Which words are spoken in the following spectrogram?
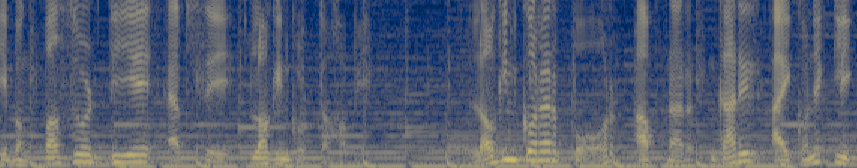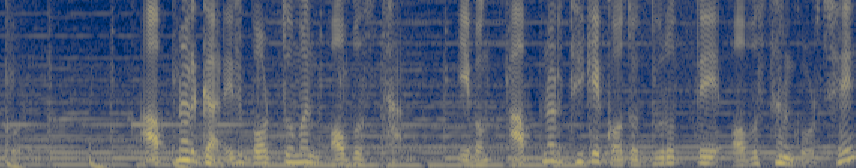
এবং পাসওয়ার্ড দিয়ে অ্যাপসে লগ করতে হবে। লগ করার পর আপনার গাড়ির আইকনে ক্লিক করুন। আপনার গাড়ির বর্তমান অবস্থান এবং আপনার থেকে কত দূরত্বে অবস্থান করছে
